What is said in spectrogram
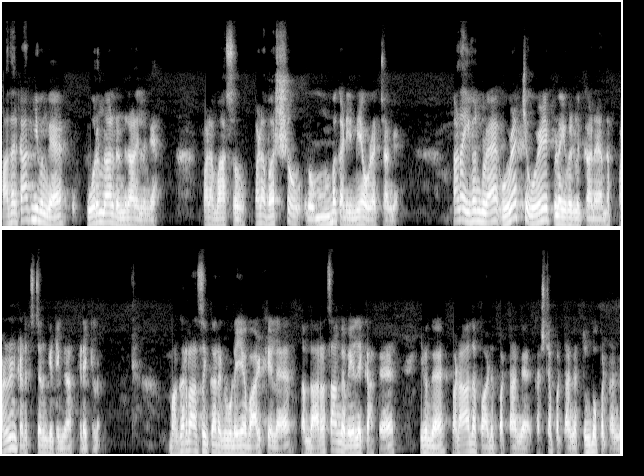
அதற்காக இவங்க ஒரு நாள் ரெண்டு நாள் இல்லைங்க. பல மாதம் பல வருஷம் ரொம்ப கடுமையாக உழைச்சாங்க. ஆனால் இவங்களோட உழைச்ச உழைப்புல இவர்களுக்கான அந்த பலன் கிடைச்சிட்டான்னு கேட்டீங்கன்னா கிடைக்கல. மகர ராசிக்காரர்களுடைய வாழ்க்கையில அந்த அரசாங்க வேலைக்காக இவங்க படாத பாடுபட்டாங்க கஷ்டப்பட்டாங்க துன்பப்பட்டாங்க.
